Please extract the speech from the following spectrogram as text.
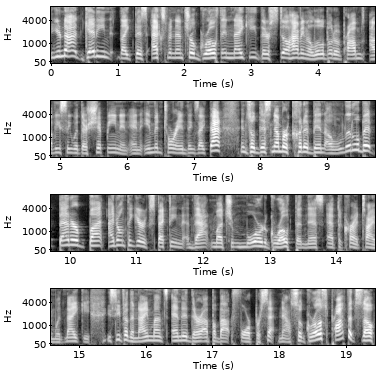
you're not getting like this exponential growth in nike. They're still having a little bit of problems obviously with their shipping and, and inventory and things like that. And so this number could have been a little bit better but i don't think you're expecting that much more growth than this at the current time with nike. You see for the nine months ended they're up about 4% now so gross profits though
